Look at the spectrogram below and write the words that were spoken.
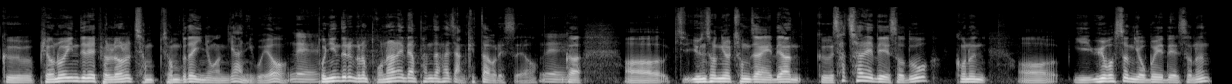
그 변호인들의 변론을 전, 전부 다 인용한 게 아니고요. 네. 본인들은 그런 본안에 대한 판단하지 않겠다 그랬어요. 네. 그러니까 어 윤석열 총장에 대한 그 사찰에 대해서도 그거는 어이 위법성 여부에 대해서는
